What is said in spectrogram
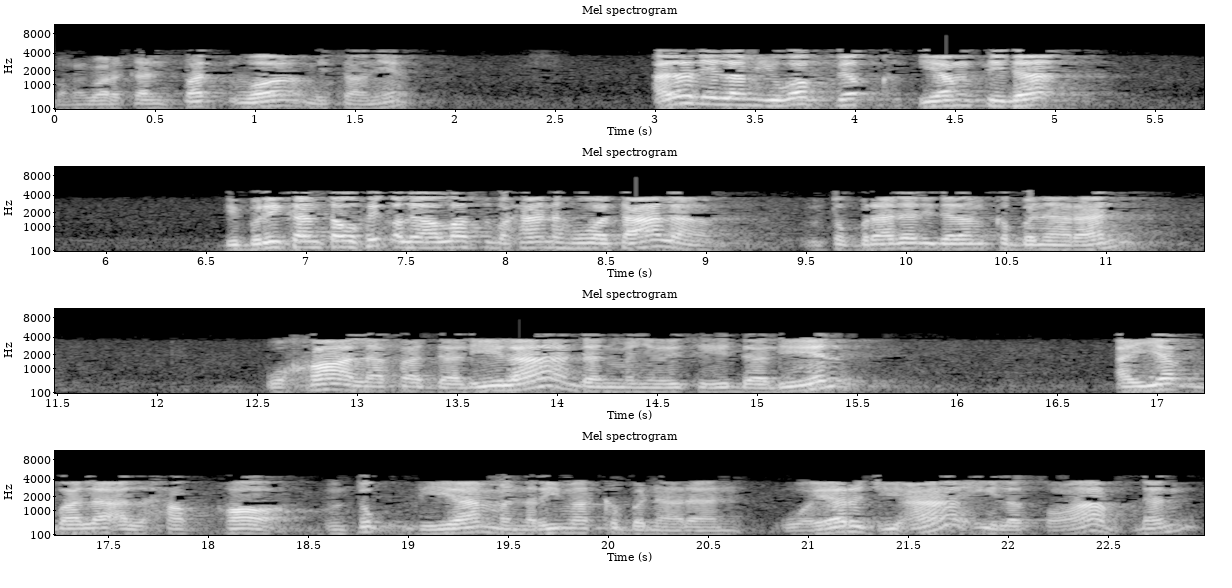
mengeluarkan fatwa misalnya, alladhi lam yuwaffiq yang tidak diberikan taufik oleh Allah Subhanahu wa taala untuk berada di dalam kebenaran wa khalafa dalila dan menyelisihi dalil ayak bala al haqqa untuk dia menerima kebenaran wa ila shawab dan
